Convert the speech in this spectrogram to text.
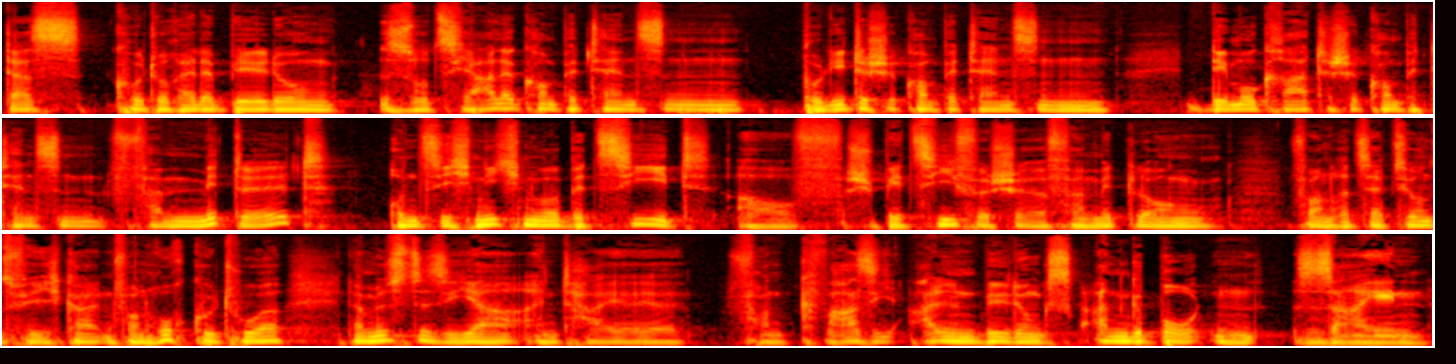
dass kulturelle Bildung soziale Kompetenzen, politische Kompetenzen, demokratische Kompetenzen vermittelt, und sich nicht nur bezieht auf spezifische Vermittlung von Rezeptionsfähigkeiten von Hochkultur, da müsste sie ja ein Teil von quasi allen Bildungsangeboten sein.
